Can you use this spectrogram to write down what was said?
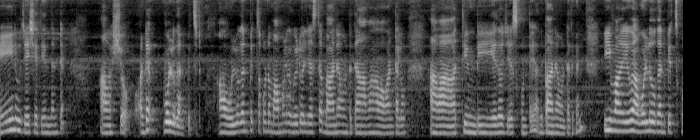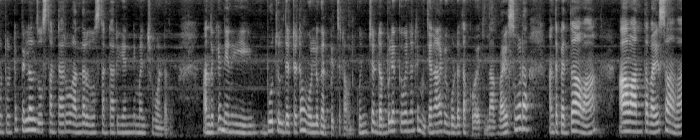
మెయిన్ చేసేది ఏంటంటే ఆమె షో అంటే ఒళ్ళు కనిపించడం. ఆమె ఒళ్ళు కనిపించకుండా మామూలుగా వీడియోలు చేస్తే బాగానే ఉంటుంది. ఆమె ఆమె వంటలు ఆమె తిండి ఏదో చేసుకుంటే అది బాగానే ఉంటుంది. కానీ ఈ ఆ ఒళ్ళు కనిపించుకుంటుంటే పిల్లలు చూస్తుంటారు అందరూ చూస్తుంటారు ఇవన్నీ మంచిగా ఉండదు. అందుకే నేను ఈ బూతులు తిట్టడం ఒళ్ళు కనిపించడం. కొంచెం డబ్బులు ఎక్కువైందంటే జనాలకి గుడ్డ తక్కువ అవుతుంది ఆ వయసు కూడా అంత పెద్ద ఆమె ఆమె అంత వయసు ఆమె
